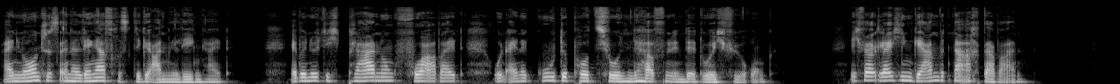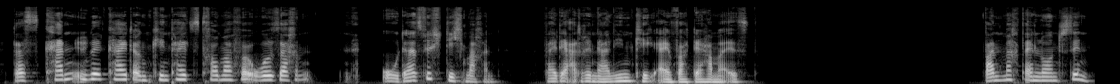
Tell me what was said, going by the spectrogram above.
Ein Launch ist eine längerfristige Angelegenheit. Er benötigt Planung, Vorarbeit und eine gute Portion Nerven in der Durchführung. Ich vergleiche ihn gern mit einer Achterbahn. Das kann Übelkeit und Kindheitstrauma verursachen, oder süchtig machen, weil der Adrenalinkick einfach der Hammer ist. Wann macht ein Launch Sinn?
